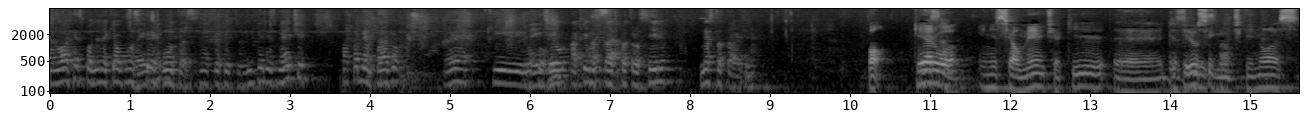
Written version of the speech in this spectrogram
é, nós respondendo aqui algumas Leide. perguntas, né, prefeito? Infelizmente, fato lamentável é, que ocorreu aqui na cidade de patrocínio nesta tarde, né? Bom, quero Começando. inicialmente aqui eh, dizer o seguinte, que nós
